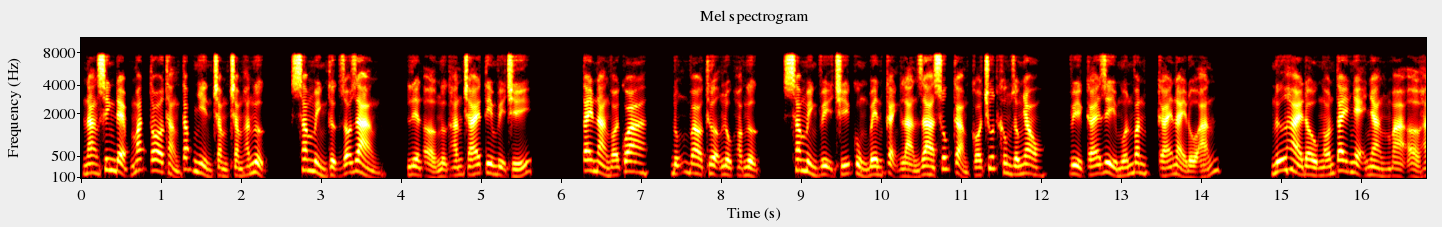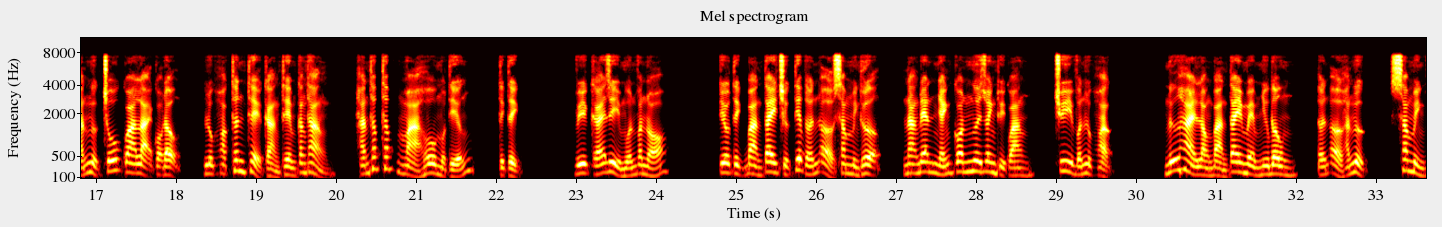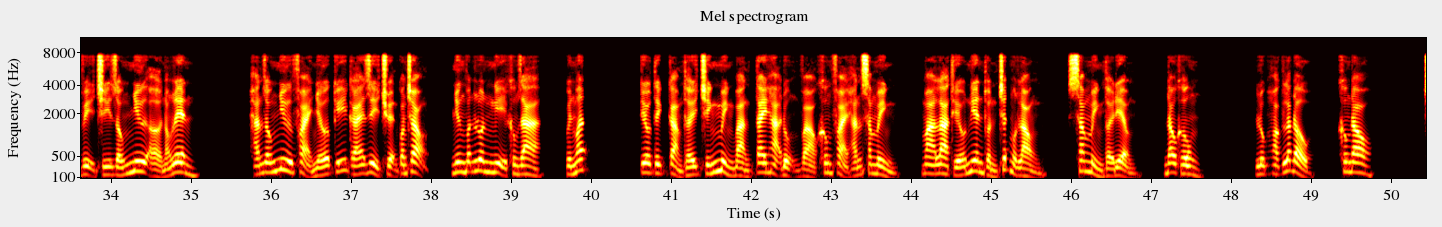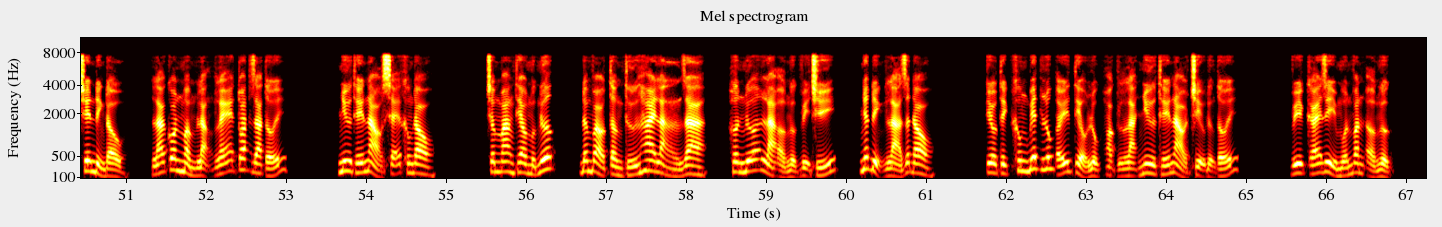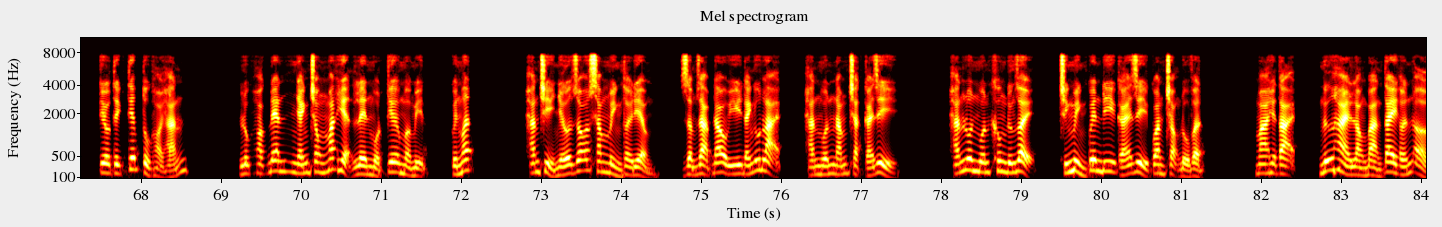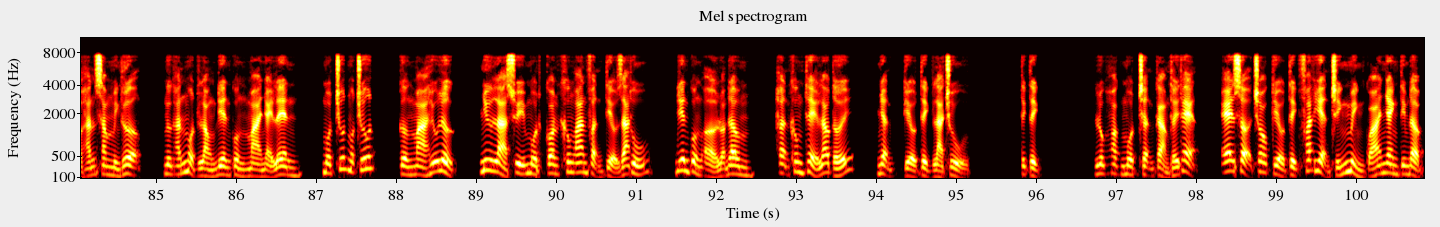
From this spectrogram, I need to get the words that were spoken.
Nàng xinh đẹp mắt to thẳng tắp nhìn chằm chằm hắn ngực, xăm mình thực rõ ràng, liền ở ngực hắn trái tim vị trí. Tay nàng gói qua, đụng vào thượng lục hoặc ngực, xăm mình vị trí cùng bên cạnh làn da xúc cảm có chút không giống nhau, vì cái gì muốn văn cái này đồ án. Nữ hài đầu ngón tay nhẹ nhàng mà ở hắn ngực chỗ qua lại cọ động, lục hoặc thân thể càng thêm căng thẳng, hắn thấp thấp mà hô một tiếng, tịch tịch. Vì cái gì muốn văn nó? Tiêu tịch bàn tay trực tiếp ấn ở xăm mình thượng, nàng đen nhánh con ngươi doanh thủy quang, truy vấn lục hoặc. Nữ hài lòng bàn tay mềm như bông, ấn ở hắn ngực, xăm mình vị trí giống như ở nóng lên. Hắn giống như phải nhớ kỹ cái gì chuyện quan trọng, nhưng vẫn luôn nghĩ không ra, quên mất. Tiêu tịch cảm thấy chính mình bàn tay hạ đụng vào không phải hắn xăm mình, mà là thiếu niên thuần chất một lòng, xăm mình thời điểm, đau không? Lục hoặc lắc đầu, không đau. Trên đỉnh đầu, lá con mầm lặng lẽ toát ra tới. Như thế nào sẽ không đau? Châm mang theo mực nước, đâm vào tầng thứ hai làng ra, hơn nữa là ở ngực vị trí, nhất định là rất đau. Tiêu tịch không biết lúc ấy tiểu lục hoặc là như thế nào chịu đựng tới. Vì cái gì muốn văn ở ngực? Tiêu tịch tiếp tục hỏi hắn. Lục hoặc đen nhánh trong mắt hiện lên một tia mờ mịt, quên mất. Hắn chỉ nhớ rõ xăm mình thời điểm, dầm dạp đau ý đánh út lại, hắn muốn nắm chặt cái gì. Hắn luôn muốn không đứng dậy, chính mình quên đi cái gì quan trọng đồ vật. Mà hiện tại, nữ hài lòng bàn tay ấn ở hắn xăm mình thượng, ngực hắn một lòng điên cuồng mà nhảy lên, một chút một chút, cường mà hữu lực, như là suy một con không an phận tiểu giã thú, điên cuồng ở loạn đông, hận không thể lao tới, nhận tiểu tịch là chủ. Tịch tịch. Lục hoặc một trận cảm thấy thẹn, e sợ cho tiểu tịch phát hiện chính mình quá nhanh tim đập.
